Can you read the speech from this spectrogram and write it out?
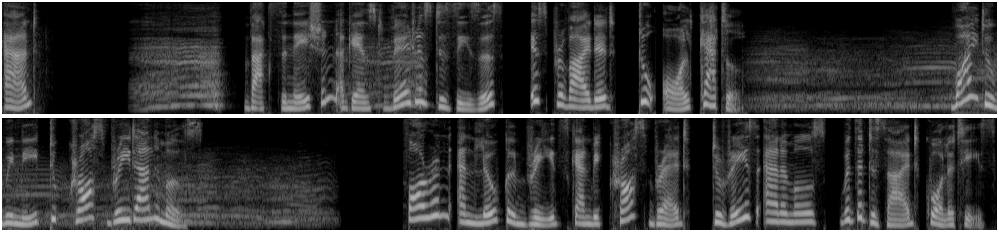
And vaccination against various diseases is provided to all cattle. Why do we need to crossbreed animals? Foreign and local breeds can be crossbred to raise animals with the desired qualities.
